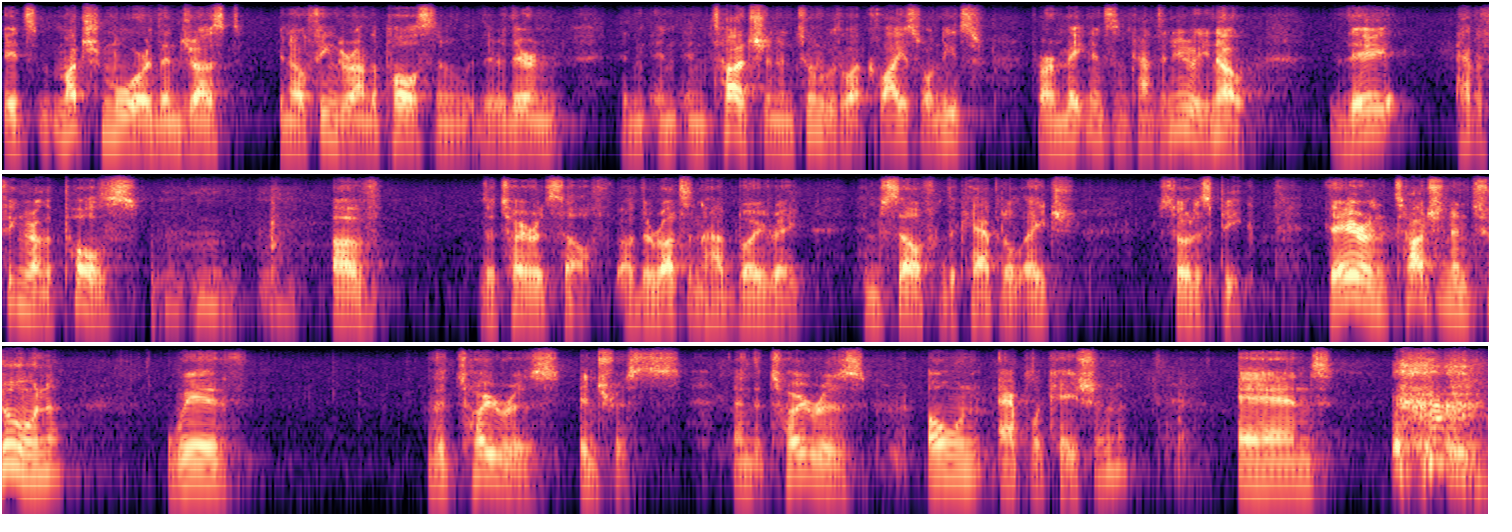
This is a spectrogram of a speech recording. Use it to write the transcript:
It's much more than just you know finger on the pulse, and they're there in, in, in, in touch and in tune with what Klai needs for our maintenance and continuity. No, they have a finger on the pulse of the Torah itself, of the Ratzon HaBoire himself with the capital H, so to speak. They are in touch and in tune with the Torah's interests and the Torah's own application and with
